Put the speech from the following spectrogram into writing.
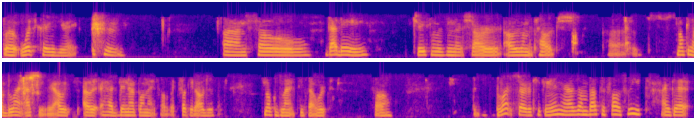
but what's crazy, right? um, so that day, Jason was in the shower. I was on the couch, uh, smoking a blunt. Actually, I was I had been up all night, so I was like, "Fuck it, I'll just smoke a blunt, see if that works." So the blunt started kicking in, and as I'm about to fall asleep, I get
